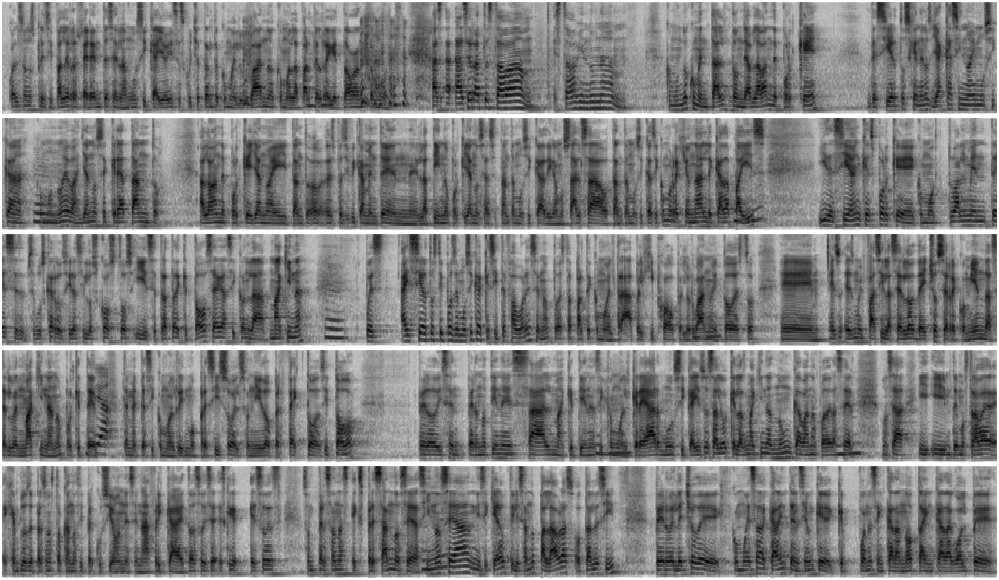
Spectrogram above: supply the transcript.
¿cuáles son los principales referentes en la música? Y hoy se escucha tanto como el urbano, como la parte del reggaetón, como... Hace, rato estaba, estaba viendo una, como un documental donde hablaban de por qué de ciertos géneros ya casi no hay música como mm. nueva, ya no se crea tanto hablaban de por qué ya no hay tanto, específicamente en el latino, por qué ya no se hace tanta música, digamos, salsa o tanta música así como regional de cada país. Uh -huh. Y decían que es porque como actualmente se, se, busca reducir así los costos y se trata de que todo se haga así con la máquina, mm. pues hay ciertos tipos de música que sí te favorecen, ¿no? Toda esta parte como el trap, el hip hop, el urbano uh -huh. y todo esto. Eh, es, es, muy fácil hacerlo. De hecho, se recomienda hacerlo en máquina, ¿no? Porque te, yeah. te mete así como el ritmo preciso, el sonido perfecto, así todo. Pero dicen, pero no tiene esa alma que tiene así uh -huh. como el crear música. Y eso es algo que las máquinas nunca van a poder hacer. Uh -huh. O sea, y, y, te mostraba ejemplos de personas tocando así percusiones en África y todo eso. Dice, es que eso es, son personas expresándose, así uh -huh. no sea ni siquiera utilizando palabras o tal vez sí, pero el hecho de como esa, cada intención que, que pones en cada nota, en cada golpe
